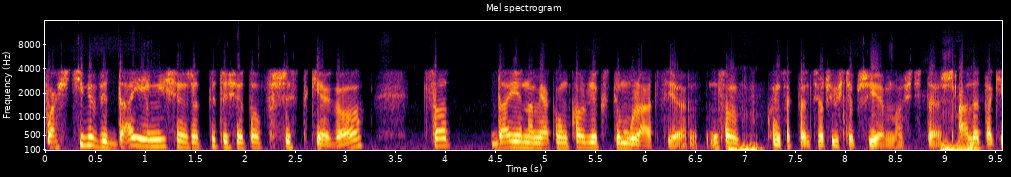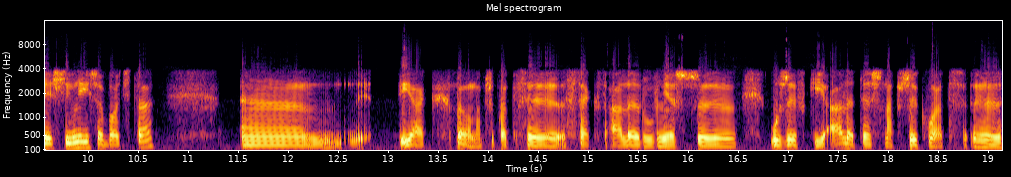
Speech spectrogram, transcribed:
właściwie wydaje mi się, że tyczy się to wszystkiego, co daje nam jakąkolwiek stymulację. Co w konsekwencji oczywiście przyjemność też, ale takie silniejsze bodźce, e, jak no, na przykład e, seks, ale również e, używki, ale też na przykład e,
